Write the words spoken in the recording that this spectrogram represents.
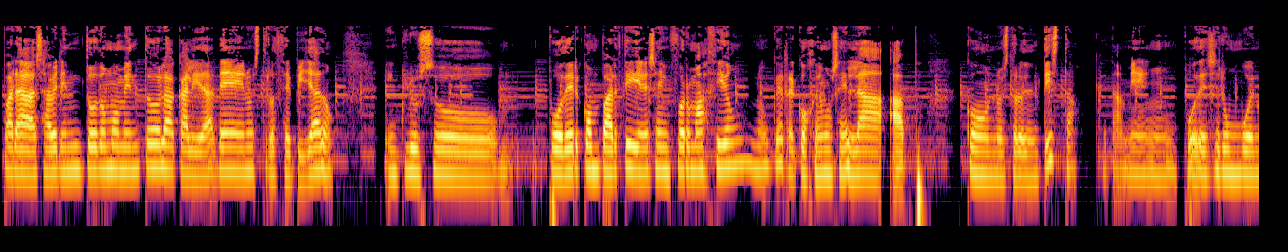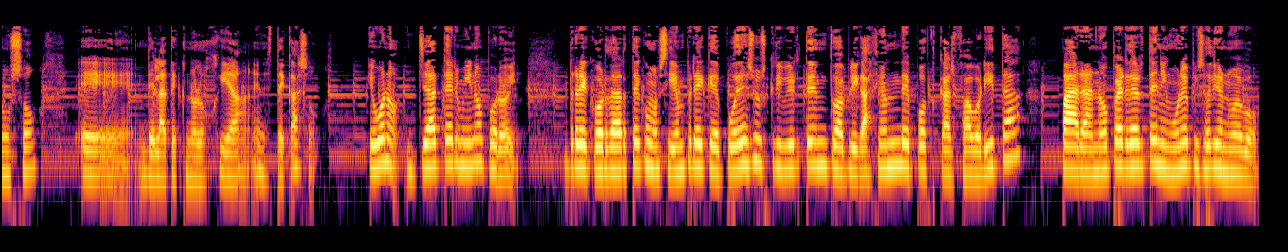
para saber en todo momento la calidad de nuestro cepillado. Incluso poder compartir esa información que recogemos en la app con nuestro dentista, que también puede ser un buen uso eh, de la tecnología en este caso. Y bueno, ya termino por hoy. Recordarte, como siempre, que puedes suscribirte en tu aplicación de podcast favorita para no perderte ningún episodio nuevo.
